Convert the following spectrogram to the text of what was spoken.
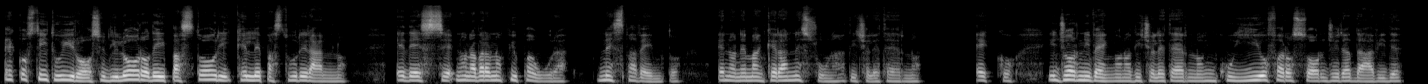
E costituirò su di loro dei pastori che le pastureranno. Ed esse non avranno più paura, né spavento, e non ne mancherà nessuna, dice l'Eterno. Ecco, i giorni vengono, dice l'Eterno, in cui io farò sorgere a Davide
